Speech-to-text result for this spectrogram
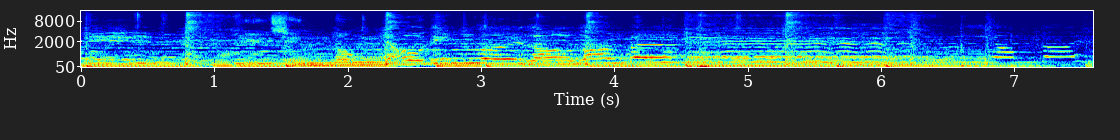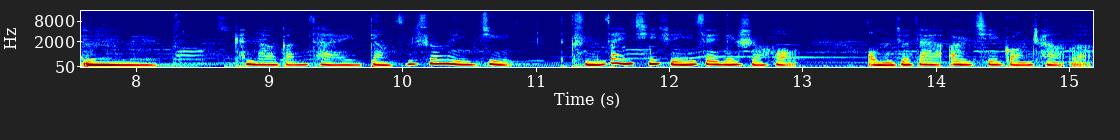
遍，如情浓看到刚才。屌丝说了一句：“可能在七十一岁的时候，我们就在二期广场了。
